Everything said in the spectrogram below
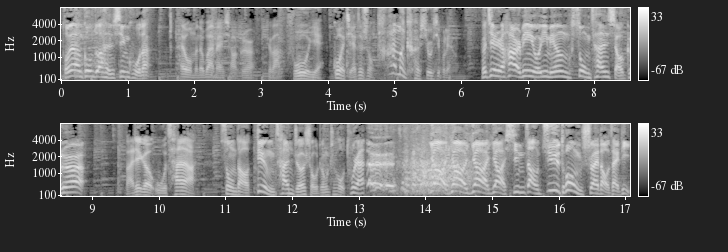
同样工作很辛苦的。还有我们的外卖小哥是吧？服务业过节的时候，他们可休息不了。说近日哈尔滨有一名送餐小哥，把这个午餐啊送到订餐者手中之后，突然 呀呀呀呀，心脏剧痛摔倒在地。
